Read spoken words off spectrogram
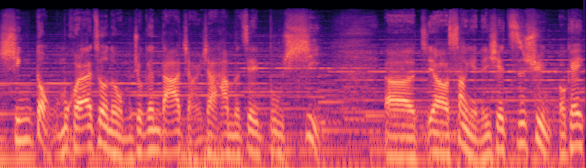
《心动》。我们回来之后呢，我们就跟大家讲一下他们这部戏，呃，要上演的一些资讯。OK。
